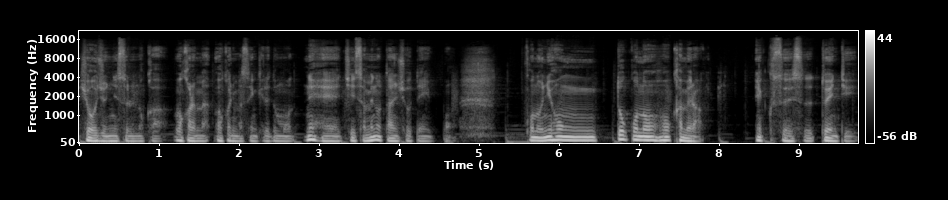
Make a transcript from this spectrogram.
標準にするのか、わかりま、わかりませんけれども、ね、えー、小さめの単焦点1本。この2本とこのカメラ、XS20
